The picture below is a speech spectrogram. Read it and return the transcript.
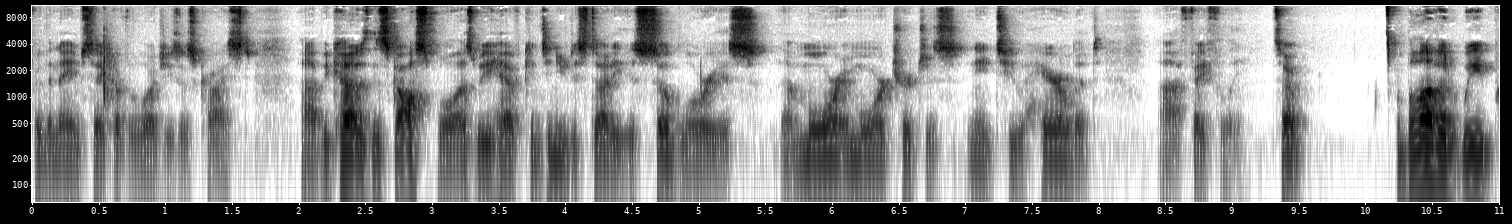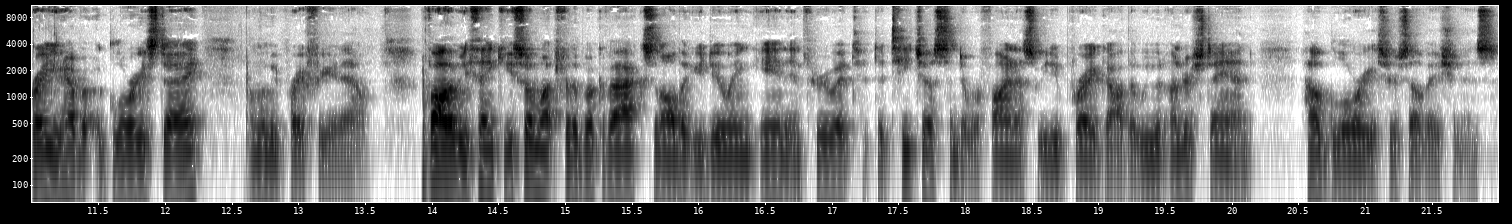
for the namesake of the Lord Jesus Christ. Uh, because this gospel, as we have continued to study, is so glorious. Uh, more and more churches need to herald it uh, faithfully. So, beloved, we pray you have a glorious day, and let me pray for you now. Father, we thank you so much for the book of Acts and all that you're doing in and through it to teach us and to refine us. We do pray, God, that we would understand how glorious your salvation is,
